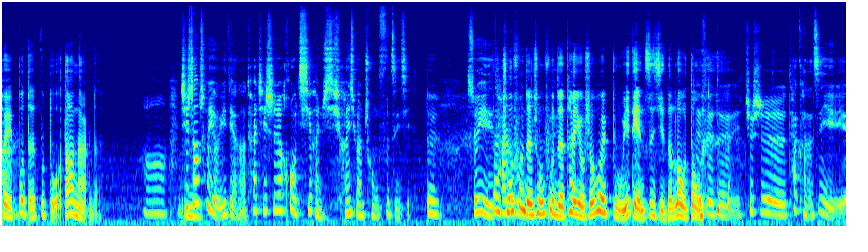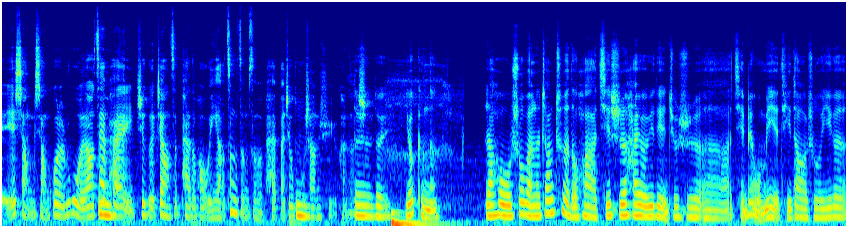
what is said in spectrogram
对不得不躲到那儿的。哦，其实张彻有一点呢，他其实后期很很喜欢重复自己。对。所以，他重复着重复着，他有时候会补一点自己的漏洞。对对对，就是他可能自己也也想想过了，如果我要再拍这个这样子拍的话，我也要这么怎么怎么拍，把这个补上去，可能是。对对对，有可能。然后说完了张彻的话，其实还有一点就是，呃，前面我们也提到说，一个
